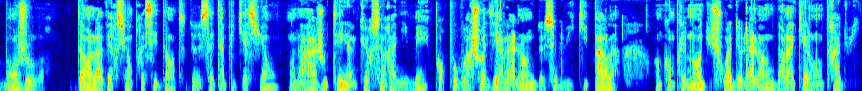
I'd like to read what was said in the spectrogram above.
Bonjour, dans la version précédente de cette application, on a rajouté un curseur animé pour pouvoir choisir la langue de celui qui parle en complément du choix de la langue dans laquelle on traduit.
